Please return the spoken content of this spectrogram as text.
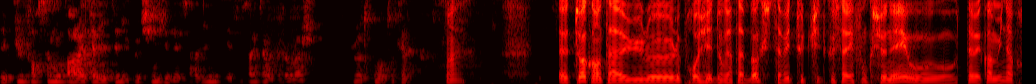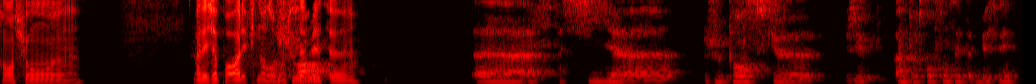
et plus forcément par la qualité du coaching qui est desservi, et c'est ça qui est un peu dommage, je trouve en tout cas. Ouais. Euh, toi, quand tu as eu le, projet d'ouvrir ta box, tu savais tout de suite que ça allait fonctionner ou tu avais comme une appréhension bah, Déjà pour avoir les financements que ça être. Euh, si euh, je pense que j'ai un peu trop foncé tête baissée.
